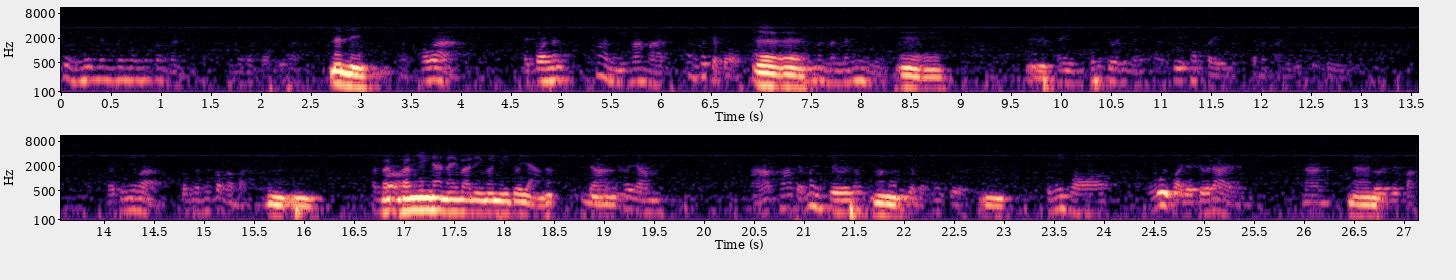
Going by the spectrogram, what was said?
ช่วงนี้มันมันมันไม่ต้องมันไม่ต้องบอกเลยว่านั่นเองเพราะว่าไอ้ตอนนั้นถ้ามีพระมาท่านก็จะบอก เออเออมันมันมันไม่มีเออเออเออไอ้ผมเจอที่ไหนที่ท่านไปกรรมฐานที่สุดแล้ว ทีนี้ว่าตรงนั้นท่านต้องระบาดอืมอืมท่านควาก็มจริงท่านในบาลีมันมีตัวอย่างครับจะพยายามหาพระแต่ไม่เจอครับที่จะบอกไม่เจอ อืมทีนี้พออุ้ยกว่าจะเจอได้ นานนานเลยไปปัก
